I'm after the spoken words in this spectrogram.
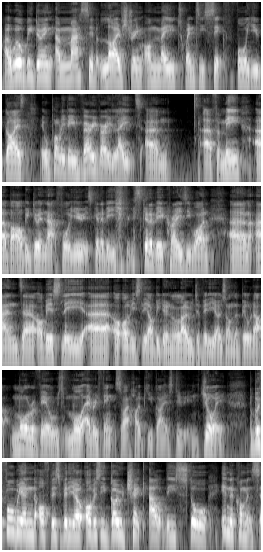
I will be doing a massive live stream on May 26th for you guys. It will probably be very, very late. Um, uh, for me, uh, but I'll be doing that for you. It's gonna be it's gonna be a crazy one, um, and uh, obviously, uh, obviously, I'll be doing loads of videos on the build up, more reveals, more everything. So I hope you guys do enjoy. But before we end off this video, obviously go check out the store in the comments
